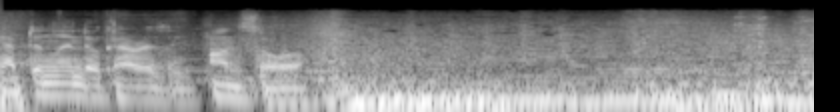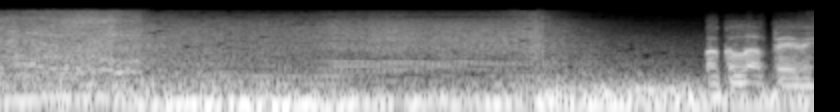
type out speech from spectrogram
Captain Lando Calrissian, Han Solo. Buckle up, baby.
